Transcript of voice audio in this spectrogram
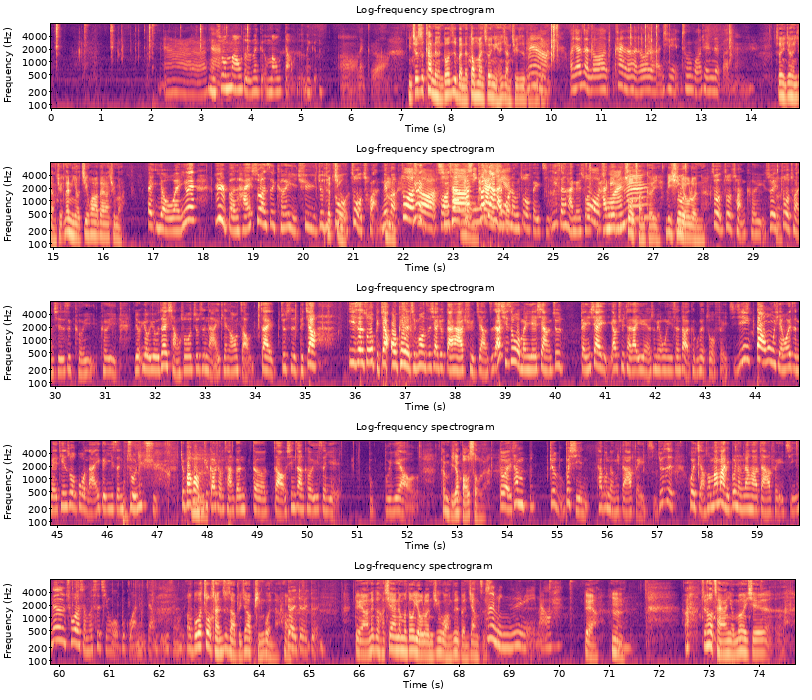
嗯，你说猫的那个猫岛的那个，哦，那个你就是看了很多日本的动漫，所以你很想去日本，对不对？，好像很多看了很多人去出国去日本呢。所以你就很想去。那你有计划要带他去吗？哎、有哎、因为日本还算是可以去，就是坐坐船，没有。坐因为车、火其他他车、新他现在干线，还不能坐飞机，医生还没说坐还没坐船可以，立新游轮呢？坐坐船可以，所以坐船其实是可以，可以有有有在想说，就是哪一天，然后找在就是比较医生说比较 OK 的情况之下，就带他去这样子。啊，其实我们也想就。等一下要去台大医院，也顺便问医生到底可不可以坐飞机。因为到目前为止没听说过哪一个医生准许，就包括我们去高雄长庚的找心脏科医生也不不要，他们比较保守了。对他们不就不行，他不能搭飞机，就是会讲说妈妈你不能让他搭飞机，那出了什么事情我不管你这样子，医生会。哦，不过坐船至少比较平稳了。哈对对对，对啊，那个现在那么多游轮去往日本这样子。志明与礼貌。对啊，嗯。啊，最后彩安有没有一些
